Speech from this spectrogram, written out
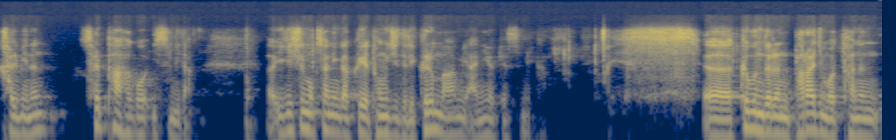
칼빈은 설파하고 있습니다. 어, 이기실 목사님과 그의 동지들이 그런 마음이 아니었겠습니까? 어, 그분들은 바라지 못하는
